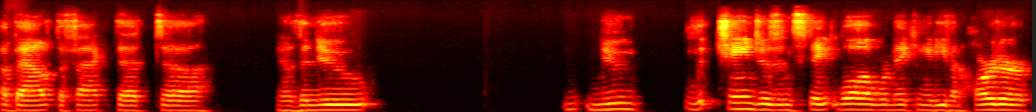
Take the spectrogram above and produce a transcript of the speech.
about the fact that uh, you know the new new changes in state law were making it even harder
